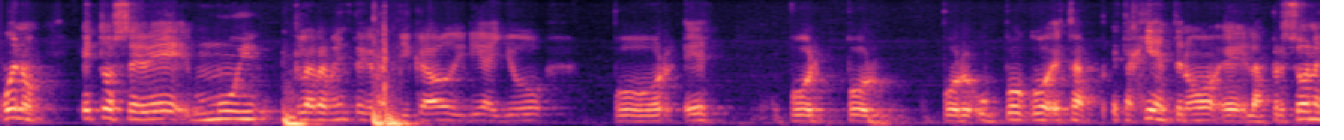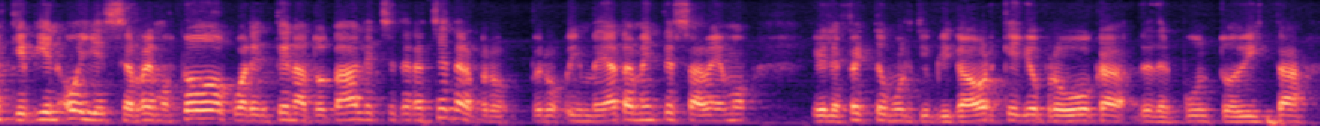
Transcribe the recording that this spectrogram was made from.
bueno, esto se ve muy claramente graficado, diría yo, por, por, por, por un poco esta, esta gente, ¿no? las personas que vienen, oye, cerremos todo, cuarentena total, etcétera, etcétera, pero, pero inmediatamente sabemos el efecto multiplicador que ello provoca desde el punto de vista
